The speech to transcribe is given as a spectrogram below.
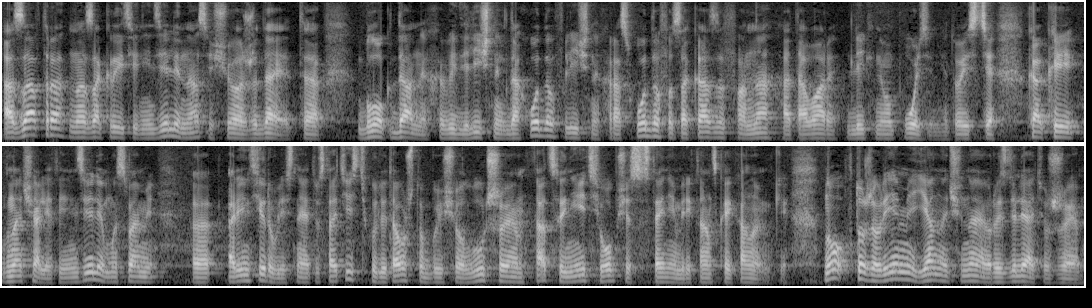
А завтра на закрытии недели нас еще ожидает блок данных в виде личных доходов, личных расходов и заказов на товары длительного пользования. То есть, как и в начале этой недели, мы с вами э, ориентировались на эту статистику для того, чтобы еще лучше оценить общее состояние американской экономики. Но в то же время я начинаю разделять уже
